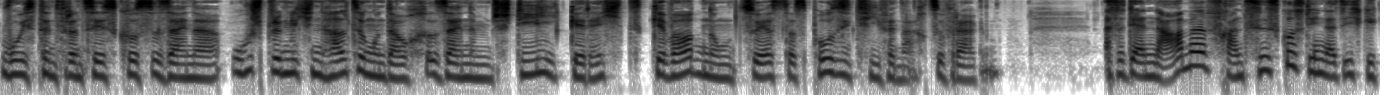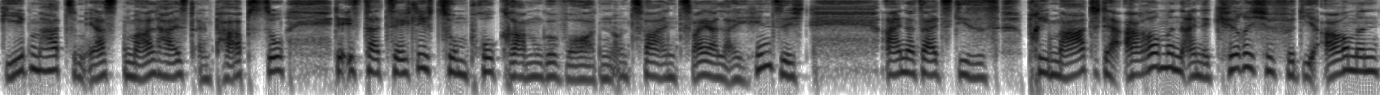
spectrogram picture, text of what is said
Wo ist denn Franziskus seiner ursprünglichen Haltung und auch seinem Stil gerecht geworden, um zuerst das Positive nachzufragen? Also der Name Franziskus, den er sich gegeben hat, zum ersten Mal heißt ein Papst so, der ist tatsächlich zum Programm geworden. Und zwar in zweierlei Hinsicht. Einerseits dieses Primat der Armen, eine Kirche für die Armen,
